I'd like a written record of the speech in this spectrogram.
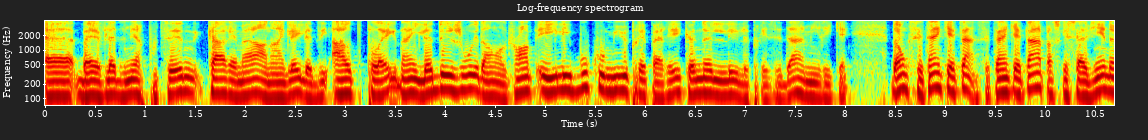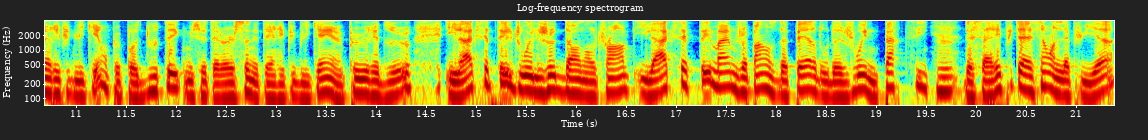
euh, ben Vladimir Poutine, carrément, en anglais, il a dit outplayed, hein, il a déjoué Donald Trump et il est beaucoup mieux préparé que ne l'est le président américain. Donc, c'est inquiétant. C'est inquiétant parce que ça vient d'un républicain. On peut pas douter que M. Tillerson est un républicain un peu et dur. Il a accepté de jouer le jeu de Donald Trump. Il a accepté même, je pense, de perdre ou de jouer une partie hmm. de sa réputation en l'appuyant.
